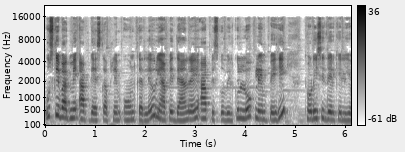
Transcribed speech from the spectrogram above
उसके बाद में आप गैस का फ्लेम ऑन कर ले और यहाँ पे ध्यान रहे, आप इसको बिल्कुल लो फ्लेम पे ही थोड़ी सी देर के लिए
